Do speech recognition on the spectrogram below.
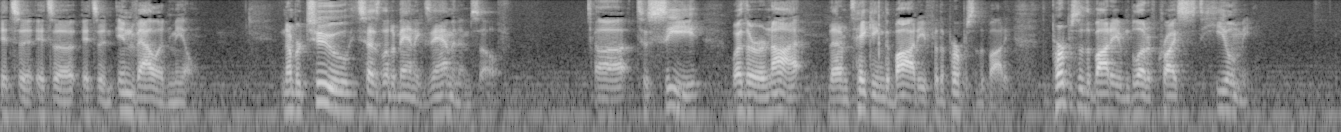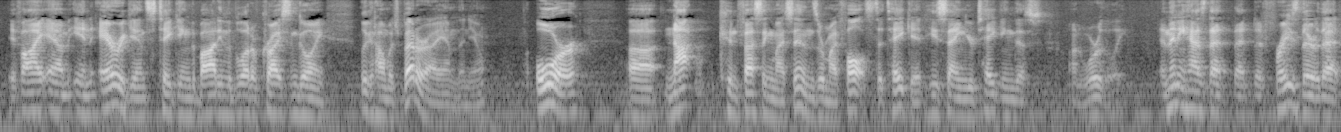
it's a it's a it's an invalid meal. Number two, it says, "Let a man examine himself uh, to see whether or not that I'm taking the body for the purpose of the body. The purpose of the body and blood of Christ is to heal me. If I am in arrogance taking the body and the blood of Christ and going, look at how much better I am than you, or uh, not confessing my sins or my faults to take it, he's saying you're taking this unworthily. And then he has that, that, that phrase there that,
